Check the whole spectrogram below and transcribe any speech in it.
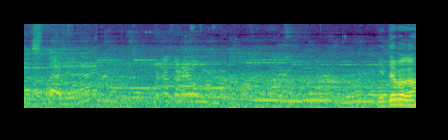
मस्त ना इथे बघा.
